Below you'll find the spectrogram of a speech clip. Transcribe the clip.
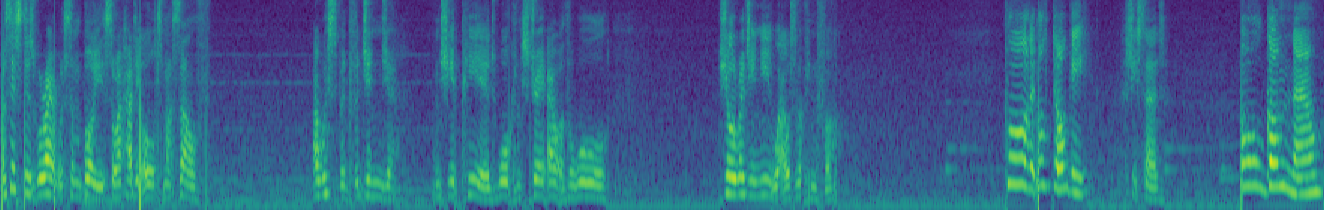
My sisters were out with some boys, so I had it all to myself. I whispered for Ginger, and she appeared, walking straight out of the wall. She already knew what I was looking for. Poor little doggy, she said. All gone now,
